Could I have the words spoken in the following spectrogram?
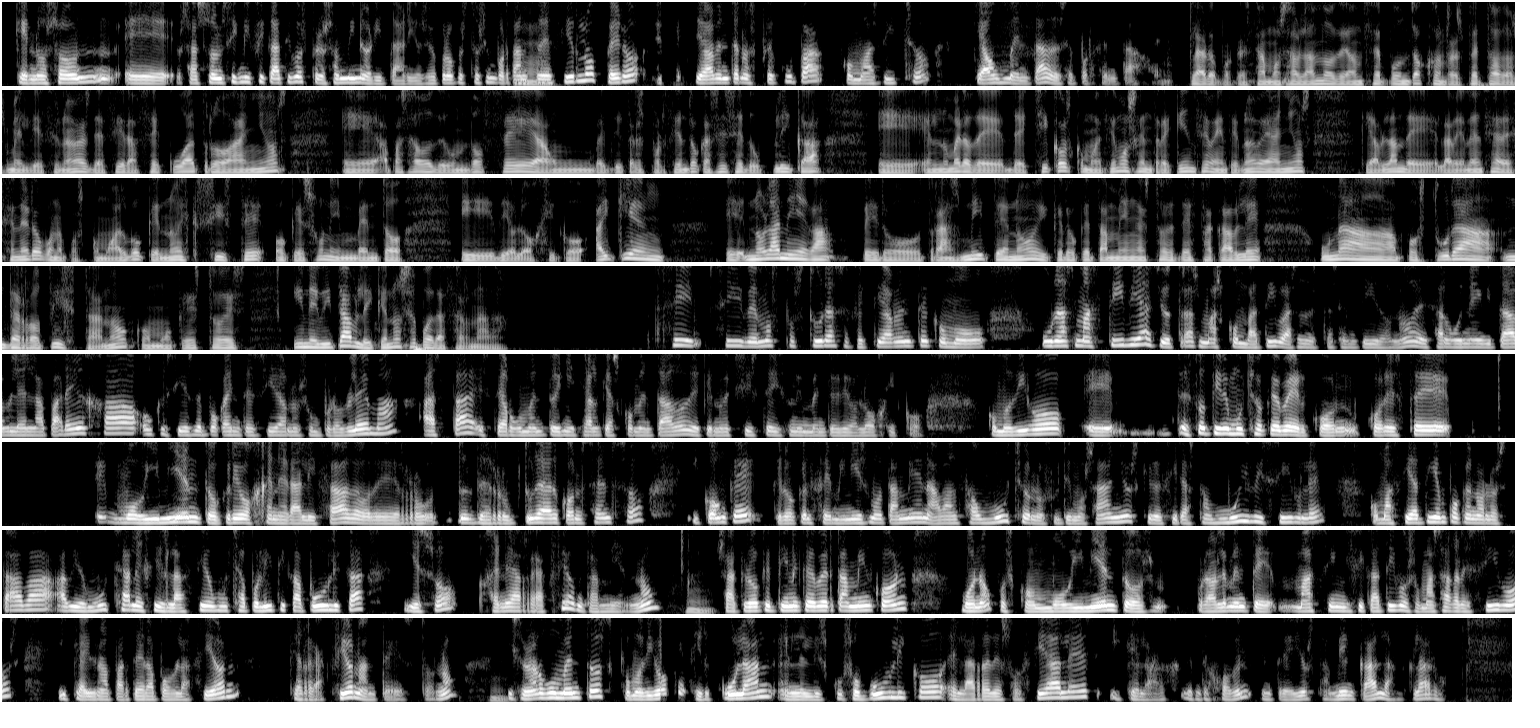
que no son, eh, o sea, son significativos, pero son minoritarios. Yo creo que esto es importante mm. decirlo, pero efectivamente nos preocupa, como has dicho, que ha aumentado ese porcentaje. Claro, porque estamos hablando de 11 puntos con respecto a 2019, es decir, hace cuatro años eh, ha pasado de un 12 a un 23%, casi se duplica eh, el número de, de, chicos, como decimos, entre 15 y 29 años que hablan de la violencia de género, bueno, pues como algo que no existe o que es un invento ideológico. Hay quien eh, no la niega, pero transmite, ¿no? Y creo que también esto es destacable, una postura derrotista, ¿no? Como que esto es inevitable y que no se puede hacer nada. Sí, sí, vemos posturas efectivamente como unas más tibias y otras más combativas en este sentido, ¿no? Es algo inevitable en la pareja o que si es de poca intensidad no es un problema, hasta este argumento inicial que has comentado de que no existe y es un invento ideológico. Como digo, eh, esto tiene mucho que ver con, con este movimiento, creo, generalizado de, ruptura del consenso y con que creo que el feminismo también ha avanzado mucho en los últimos años, quiero decir, ha estado muy visible, como hacía tiempo que no lo estaba, ha habido mucha legislación, mucha política pública y eso genera reacción también, ¿no? Mm. O sea, creo que tiene que ver también con, bueno, pues con movimientos probablemente más significativos o más agresivos y que hay una parte de la población que reacciona ante esto, ¿no? Mm. Y son argumentos, como digo, que circulan en el discurso público, en las redes sociales y que la gente joven, entre ellos, también calan, claro.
